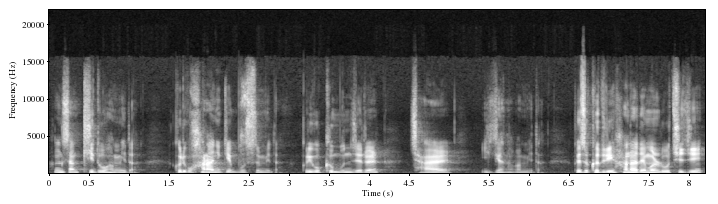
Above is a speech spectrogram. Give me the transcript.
항상 기도합니다. 그리고 하나님께 묻습니다. 그리고 그 문제를 잘 이겨나갑니다. 그래서 그들이 하나됨을 놓치지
